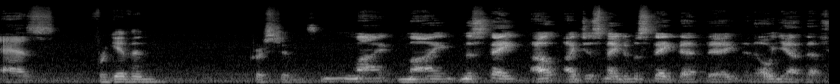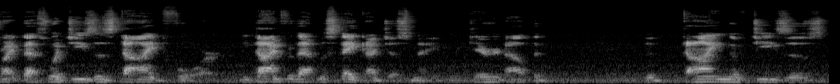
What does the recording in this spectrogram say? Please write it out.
as forgiven Christians? My my mistake. Oh, I just made a mistake that day. Oh yeah, that's right. That's what Jesus died for. He died for that mistake I just made. We carried out the the dying of Jesus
